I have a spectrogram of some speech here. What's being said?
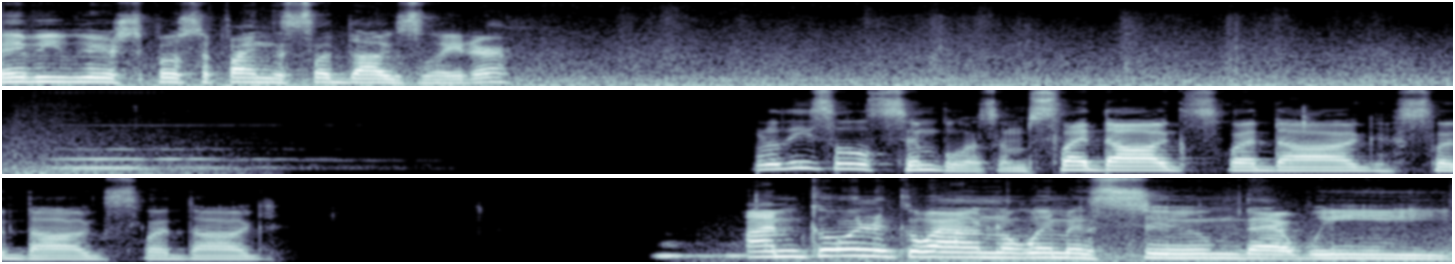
Maybe we were supposed to find the sled dogs later. What are these little symbolisms? Sled dog, sled dog, sled dog, sled dog. I'm going to go out on a limb and assume that we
